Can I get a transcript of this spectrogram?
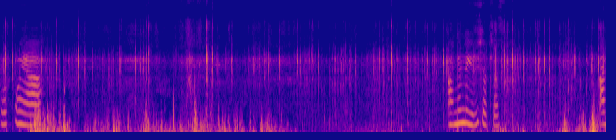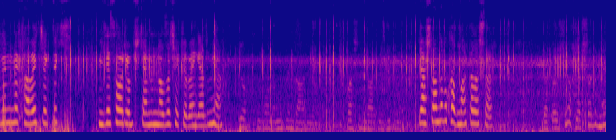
Korkma ya. Annemle yürüyüş yapacağız. Annemle kahve içecektik. Midesi ağrıyormuş kendini nazar çekiyor ben geldim ya. Bilmiyorum. Yaşlandı bu kadın arkadaşlar. Ya böyle bir şey yok. Yaşladım ne?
